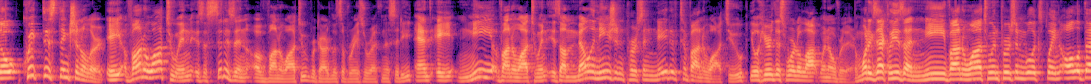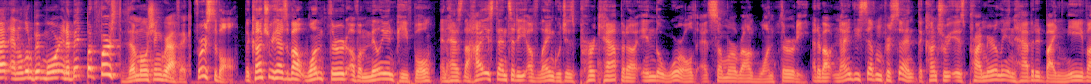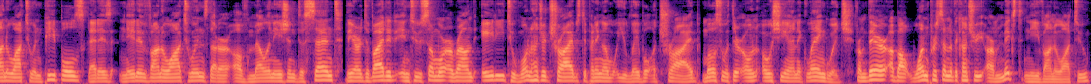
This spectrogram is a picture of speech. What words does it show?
So, quick distinction alert. A Vanuatuan is a citizen of Vanuatu, regardless of race or ethnicity, and a Ni Vanuatuan is a Melanesian person native to Vanuatu. You'll hear this word a lot when over there. And what exactly is a Ni Vanuatuan person? We'll explain all of that and a little bit more in a bit, but first, the motion graphic. First of all, the country has about one third of a million people and has the highest density of languages per capita in the world at somewhere around 130. At about 97%, the country is primarily inhabited by Ni Vanuatuan peoples, that is, native Vanuatuans that are of Melanesian descent. They are divided into somewhere around 80 to 100 tribes, depending on what you label a tribe, most with their own oceanic language. From there, about 1% of the country are mixed Ni Vanuatu,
